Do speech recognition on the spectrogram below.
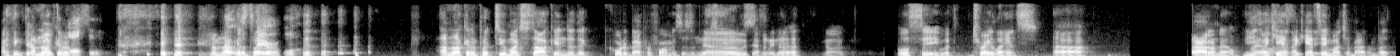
I think they're I'm not gonna- awful. I'm not That gonna terrible. I'm not going to put too much stock into the quarterback performances in those no, games. No, definitely with, uh, not. We'll see with Trey Lance. Uh, I don't know. I I, can't. I can't say much about him, but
